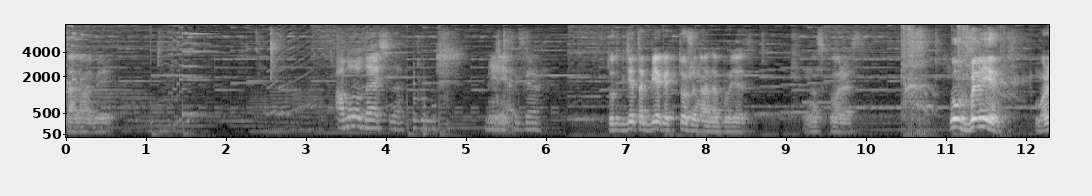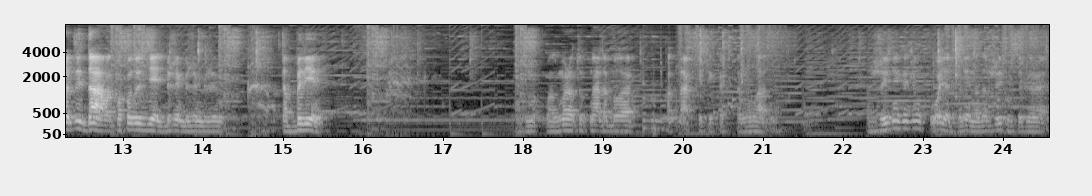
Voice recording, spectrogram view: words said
Да, давай, бери. А ну дай сюда. Не, Нет. нифига. Тут где-то бегать тоже надо будет на скорость. Ух, блин! Может и да, вот походу здесь. Бежим, бежим, бежим. Да блин. Возм- Возможно, тут надо было по тактике как-то, ну ладно. Жизни, кстати, уходят, блин, надо жизни собирать.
